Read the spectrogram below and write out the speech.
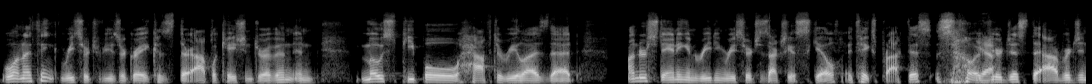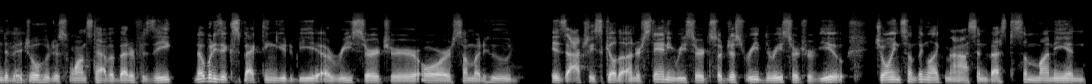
Well, and I think research reviews are great because they're application driven, and most people have to realize that understanding and reading research is actually a skill. It takes practice. So if yeah. you're just the average individual who just wants to have a better physique, nobody's expecting you to be a researcher or someone who is actually skilled at understanding research. So just read the research review, join something like Mass, invest some money and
